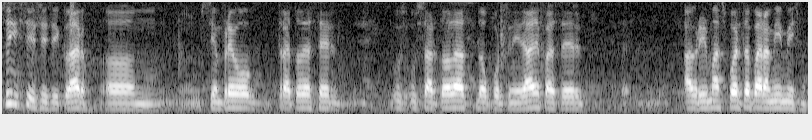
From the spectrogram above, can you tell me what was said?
Sí, sí, sí, sí, claro. Um, siempre trato de hacer, usar todas las oportunidades para hacer, abrir más puertas para mí mismo.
